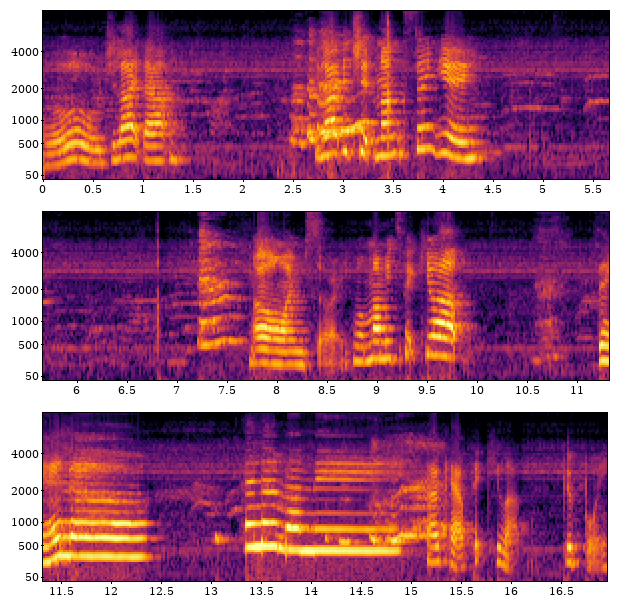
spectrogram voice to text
Oh, do you like that? You like the chipmunks, don't you? Oh, I'm sorry. Want Mummy to pick you up? Say hello. Hello, Mummy. Okay, I'll pick you up. Good boy.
